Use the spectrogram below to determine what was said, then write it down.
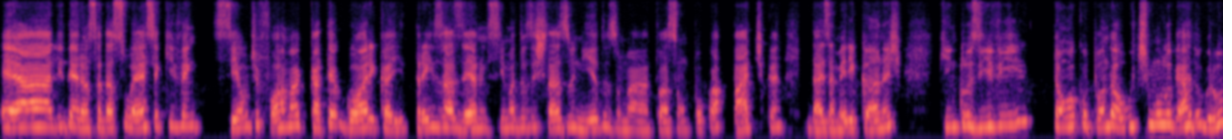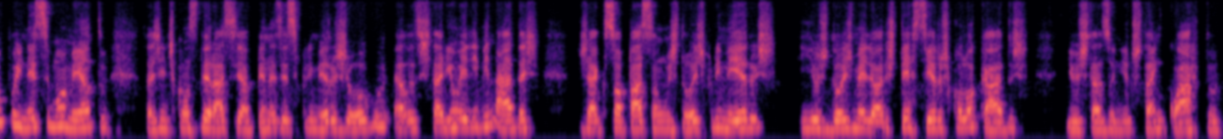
é a liderança da Suécia, que venceu de forma categórica, aí, 3 a 0 em cima dos Estados Unidos, uma atuação um pouco apática das americanas, que inclusive estão ocupando o último lugar do grupo, e nesse momento, se a gente considerasse apenas esse primeiro jogo, elas estariam eliminadas, já que só passam os dois primeiros e os dois melhores terceiros colocados, e os Estados Unidos está em quarto,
